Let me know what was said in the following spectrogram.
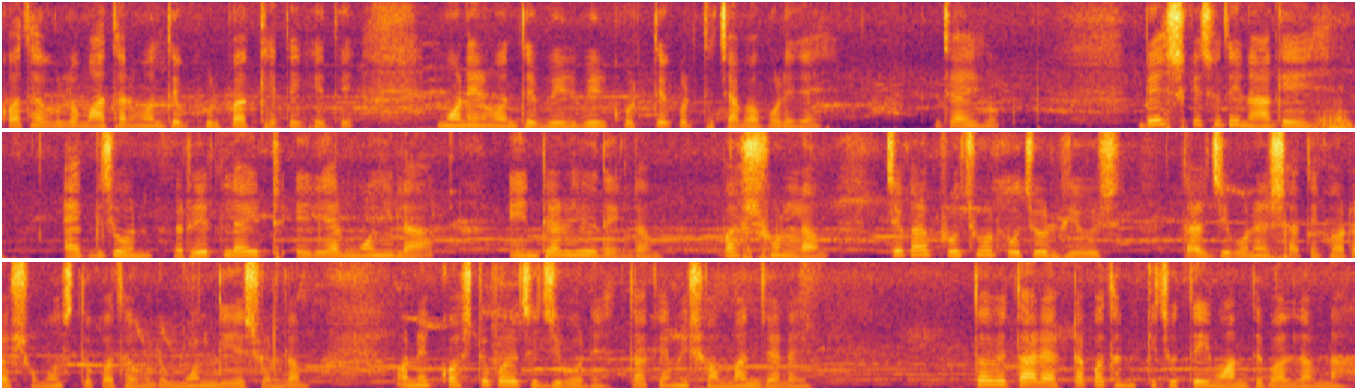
কথাগুলো মাথার মধ্যে ঘুরপাক খেতে খেতে মনের মধ্যে বিড়বিড় করতে করতে চাপা পড়ে যায়। যাই হোক, বেশ কিছুদিন আগে একজন রেড লাইট এরিয়ার মহিলা ইন্টারভিউ দেখলাম। বা শুনলাম যেখানে প্রচুর প্রচুর ভিউজ তার জীবনের সাথে ঘটা সমস্ত কথাগুলো মন দিয়ে শুনলাম। অনেক কষ্ট করেছে জীবনে, তাকে আমি সম্মান জানাই। তবে তার একটা কথা আমি কিছুতেই মানতে পারলাম না।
